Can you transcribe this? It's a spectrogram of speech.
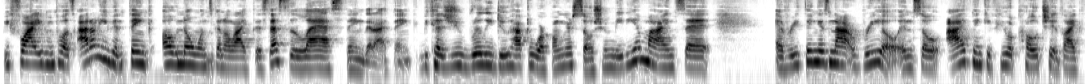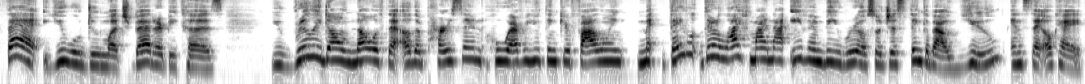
Before I even post, I don't even think, oh, no one's going to like this. That's the last thing that I think because you really do have to work on your social media mindset. Everything is not real. And so I think if you approach it like that, you will do much better because you really don't know if that other person, whoever you think you're following, they their life might not even be real. So just think about you and say, okay,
